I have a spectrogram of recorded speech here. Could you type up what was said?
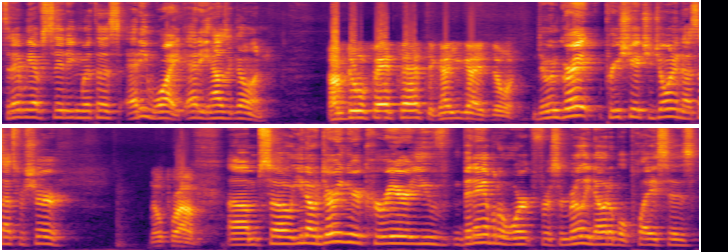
Today we have sitting with us Eddie White. Eddie, how's it going? I'm doing fantastic. How you guys doing? Doing great. Appreciate you joining us, that's for sure. No problem. Um, so, you know, during your career, you've been able to work for some really notable places.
